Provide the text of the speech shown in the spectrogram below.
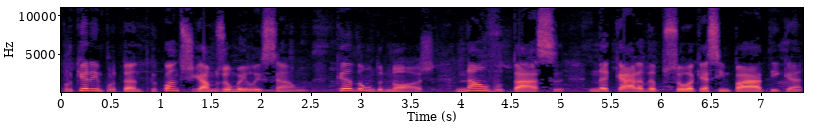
Porque era importante que, quando chegámos a uma eleição, cada um de nós não votasse na cara da pessoa que é simpática,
